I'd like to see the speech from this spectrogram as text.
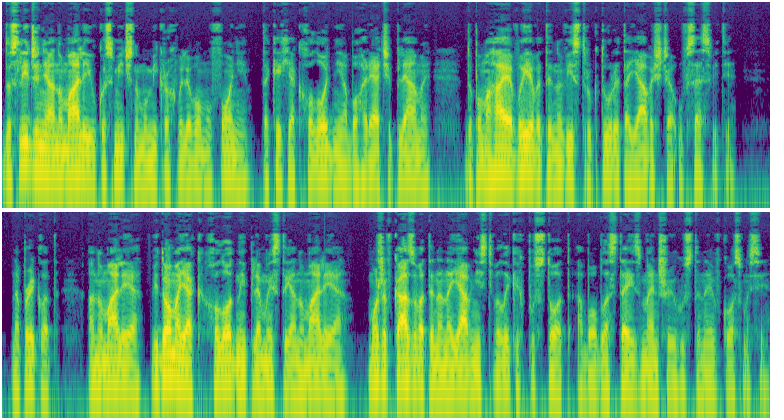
Дослідження аномалій у космічному мікрохвильовому фоні, таких як холодні або гарячі плями, допомагає виявити нові структури та явища у Всесвіті. Наприклад, аномалія, відома як холодний плямистий аномалія, може вказувати на наявність великих пустот або областей з меншою густинею в космосі.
